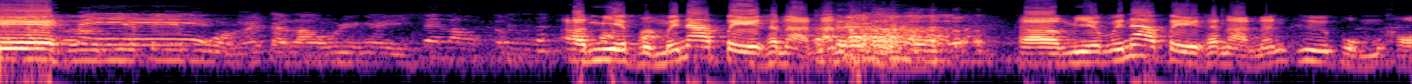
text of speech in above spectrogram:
ย์ เออเมียเปย์ห่วงไงแต่เรายังไง แต่เราอะเมียผมไม่น่าเปย์ขนาดนั้น อ่าเมียไม่น่าเปย์ขนาดนั้นคือผมขอ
